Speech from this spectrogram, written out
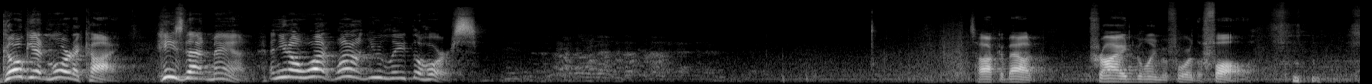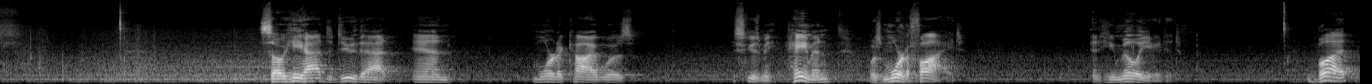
Go get Mordecai. He's that man. And you know what? Why don't you lead the horse? Talk about pride going before the fall. so he had to do that, and Mordecai was, excuse me, Haman was mortified and humiliated. But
